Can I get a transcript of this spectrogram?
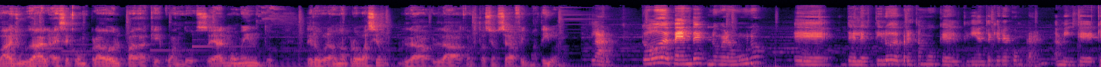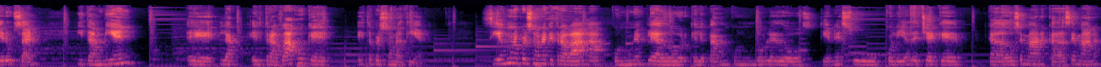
va a ayudar a ese comprador para que cuando sea el momento de lograr una aprobación, la, contestación sea afirmativa. Claro, todo depende, número uno, eh, del estilo de préstamo que el cliente quiere comprar, a mí que quiere usar, y también eh, el trabajo que esta persona tiene. Si es una persona que trabaja con un empleador que le pagan con un doble dos, tiene sus colillas de cheque cada dos semanas, cada semana,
